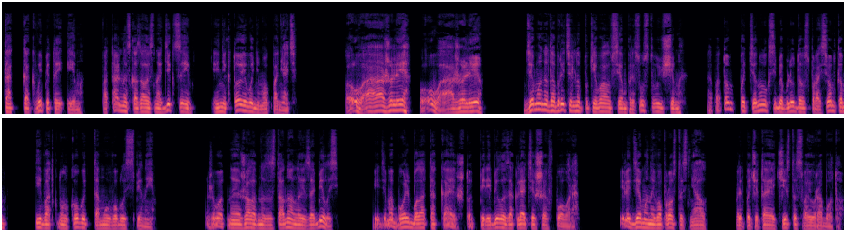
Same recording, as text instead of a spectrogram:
так как выпитый им фатально сказалось на дикции, и никто его не мог понять. «Уважили, уважили!» Демон одобрительно покивал всем присутствующим, а потом подтянул к себе блюдо с поросенком и воткнул коготь тому в область спины. Животное жалобно застонало и забилось. Видимо, боль была такая, что перебила заклятие шеф-повара. Или демон его просто снял, предпочитая чисто свою работу.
